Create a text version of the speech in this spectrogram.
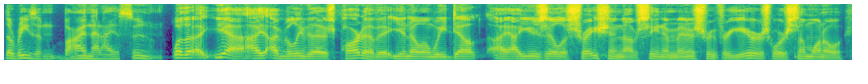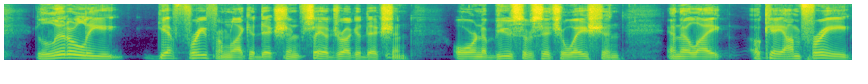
the reason behind that. I assume. Well, the, yeah, I, I believe that is part of it. You know, when we dealt, I, I use illustration I've seen in ministry for years where someone will literally get free from like addiction, say a drug addiction or an abusive situation, and they're like, "Okay, I'm free."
